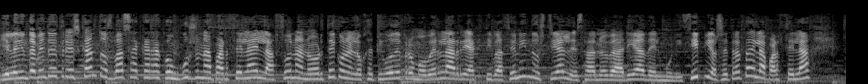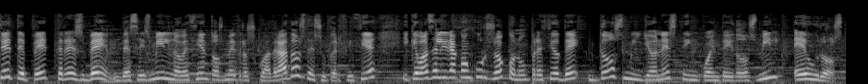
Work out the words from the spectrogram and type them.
Y el Ayuntamiento de Tres Cantos va a sacar a concurso una parcela en la zona norte con el objetivo de promover la reactivación industrial de esta nueva área del municipio. Se trata de la parcela TTP 3B de 6.900 metros cuadrados de superficie y que va a salir a concurso con un precio de 2.052.000 euros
